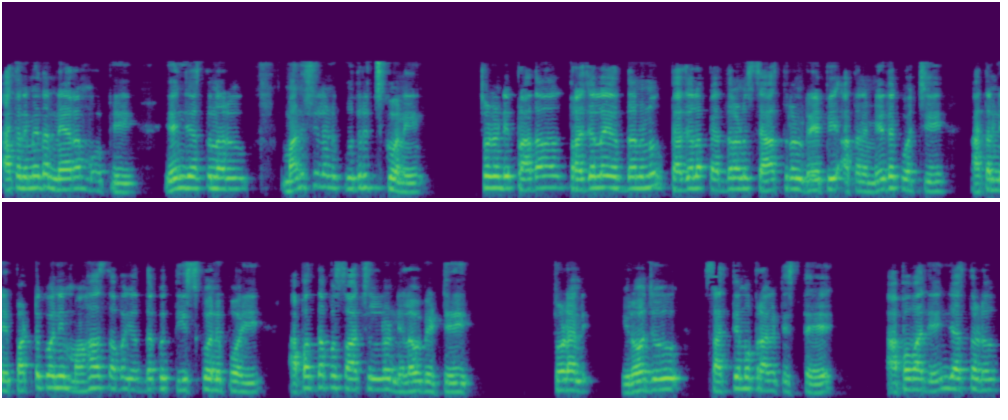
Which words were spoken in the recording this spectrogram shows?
అతని మీద నేరం మోపి ఏం చేస్తున్నారు? మనుషులను కుదుర్చుకొని చూడండి ప్రధా ప్రజల యుద్ధను ప్రజల పెద్దలను శాస్త్రులను రేపి అతని మీదకు వచ్చి అతన్ని పట్టుకొని మహాసభ యుద్ధకు తీసుకొని పోయి అబద్ధపు సాక్షులను నిలవబెట్టి చూడండి ఈరోజు సత్యము ప్రకటిస్తే అపవాది ఏం చేస్తాడు?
